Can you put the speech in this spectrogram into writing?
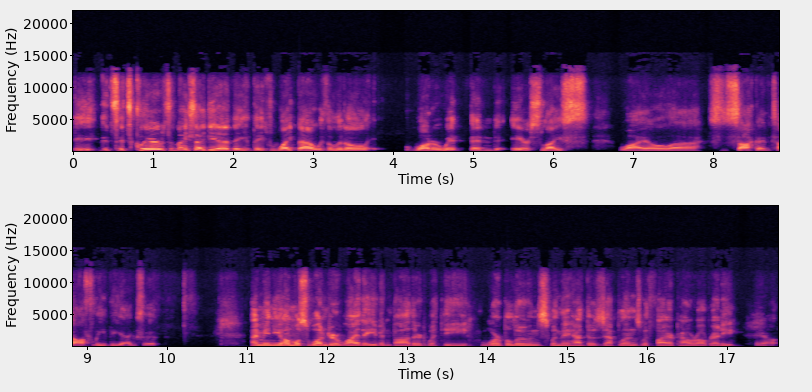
it, it's it's clear. It's a nice idea. They they wipe out with a little water whip and air slice, while uh, Sokka and Toph lead the exit. I mean, you almost wonder why they even bothered with the war balloons when they had those zeppelins with firepower already. Know,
